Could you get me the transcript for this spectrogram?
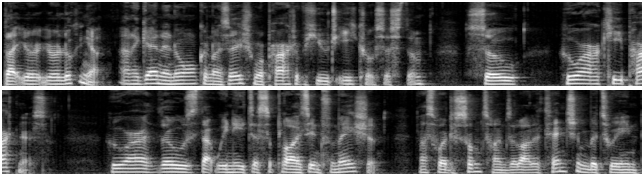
that you're you're looking at. And again, in an organization, we're part of a huge ecosystem. So who are our key partners? who are those that we need to supply as information. That's why there's sometimes a lot of tension between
